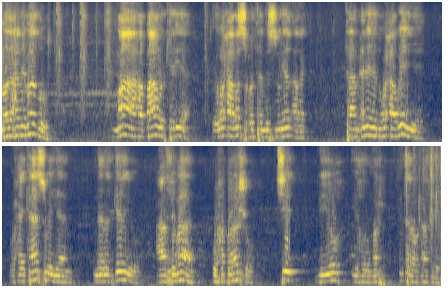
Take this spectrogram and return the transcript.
Madaxnimadu ma aha baawar keliya waxaa la socota mas'uuliyad adag. Taa micnaheedu waxaa weeye waxay kaa sugayaan nabadgelyo caafimaad waxbarasho jid biyo iyo horumar. Intana waa kaa filaya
